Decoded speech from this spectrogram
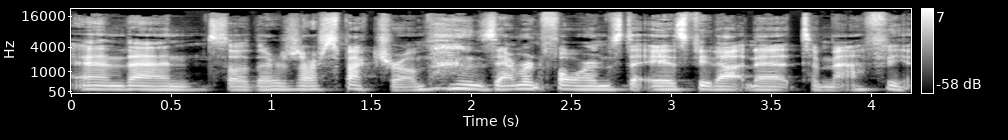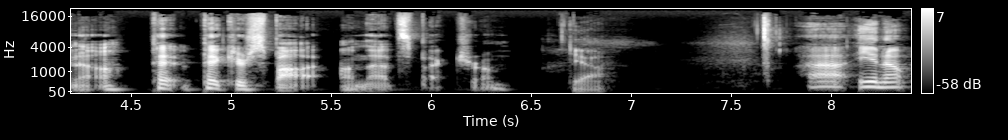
And then, so there's our spectrum Xamarin Forms to ASP.NET to MEF, you know, pick, pick your spot on that spectrum. Yeah. Uh, you know,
